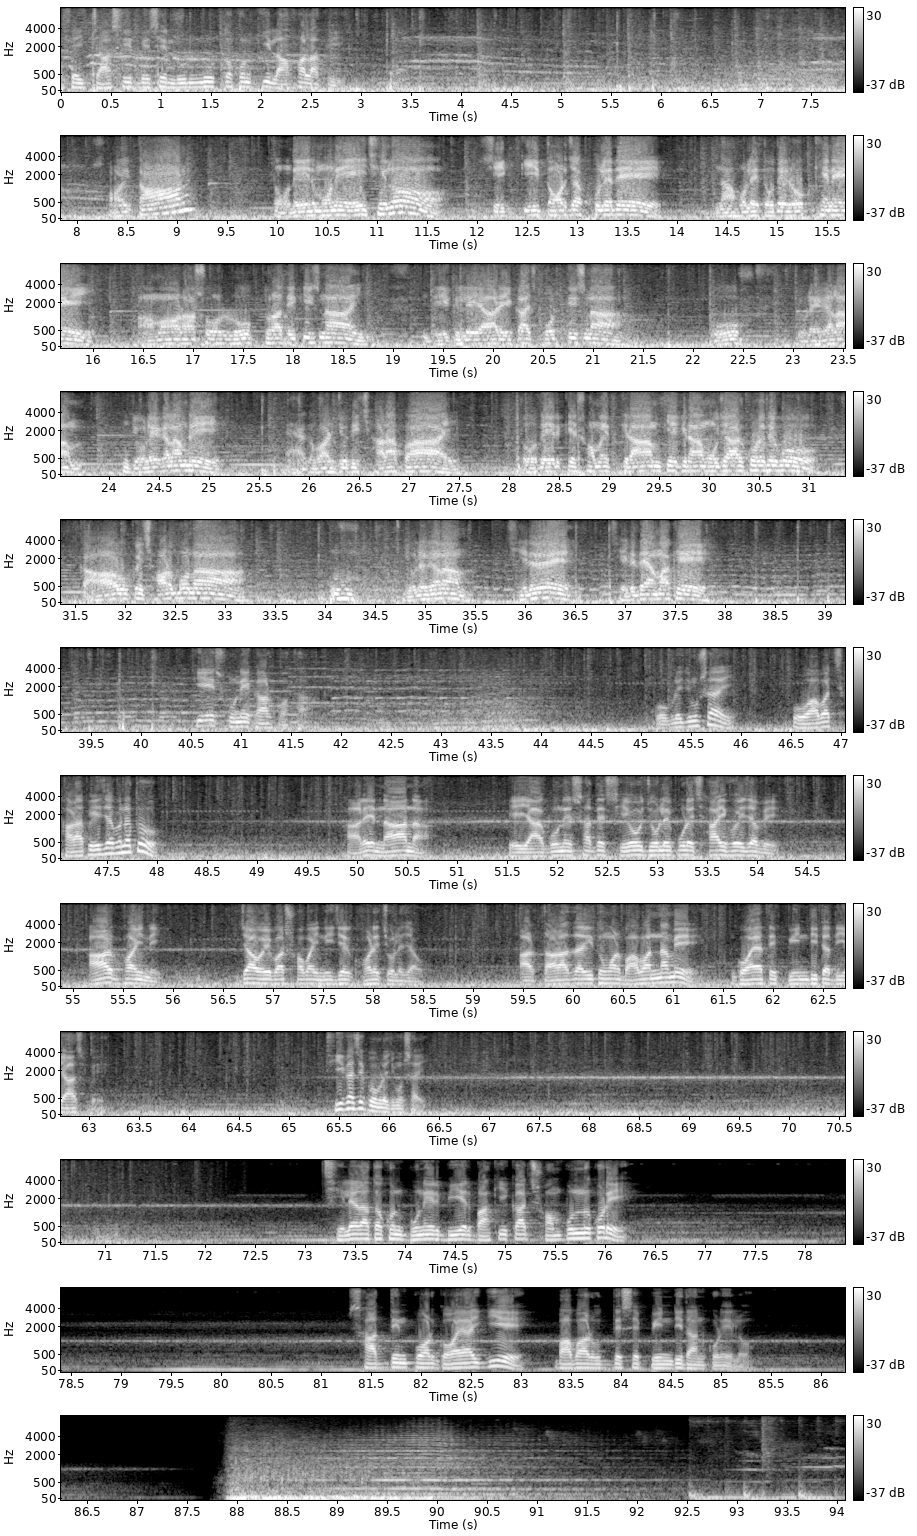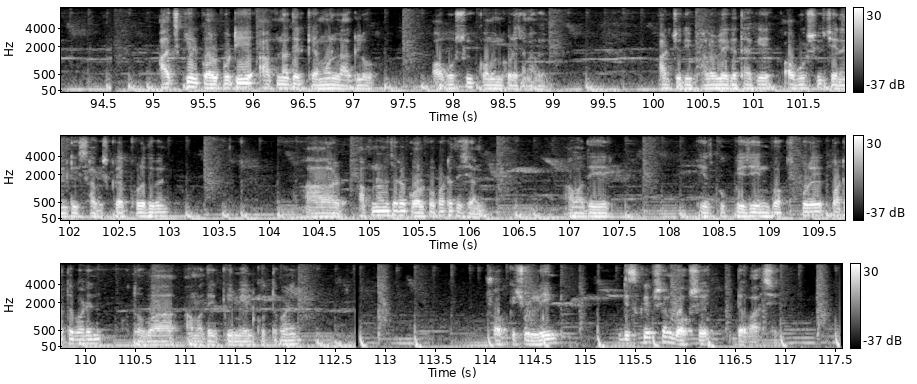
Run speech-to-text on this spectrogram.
সেই চাষির বেশে লুল্লুর তখন কি লাফালাফি। শয়তান, তোদের মনে এই ছিল? শিগগির দরজা খুলে দে, না হলে তোদের রক্ষে নেই। আমার আসল রূপ তোরা দেখিস নাই, দেখলে আর এ কাজ করতিস না। উফ চলে গেলাম, জ্বলে গেলাম রে। একবার যদি ছাড়া পাই, তোদেরকে সমেত গ্রামকে গ্রাম উজাড় করে দেব, কাউকে ছাড়বো না। উফ, জ্বলে গেলাম, ছেড়ে দে ছেড়ে দে আমাকে। কে শুনে কার কথা? কবরেজ মশাই, ও আবার ছাড়া পেয়ে যাবে না তো? আরে না না, এই আগুনের সাথে সেও জ্বলে পড়ে ছাই হয়ে যাবে। আর ভয় নেই। যাও এবার সবাই নিজের ঘরে চলে যাও। আর তাড়াতাড়ি তোমার বাবার নামে গয়াতে পিণ্ডিটা দিয়ে আসবে। ঠিক আছে কবরেজ মশাই। ছেলেরা তখন বোনের বিয়ের বাকি কাজ সম্পূর্ণ করে সাত দিন পর গয়ায় গিয়ে বাবার উদ্দেশ্যে পিণ্ডি দান করে এলো। আজকের গল্পটি আপনাদের কেমন লাগল অবশ্যই কমেন্ট করে জানাবেন। আর যদি ভালো লেগে থাকে, অবশ্যই চ্যানেলটি সাবস্ক্রাইব করে দেবেন। আর আপনারা যারা গল্প পাঠাতে চান, আমাদের ফেসবুক পেজে ইনবক্স করে পাঠাতে পারেন অথবা আমাদেরকে মেল করতে পারেন। সব কিছুর লিঙ্ক ডিসক্রিপশন বক্সে দেওয়া আছে।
